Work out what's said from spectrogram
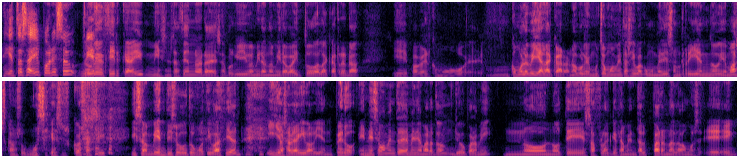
Y entonces ahí por eso... Tengo que decir que ahí mi sensación no era esa, porque yo iba mirando a Mirabai toda la carrera eh, para ver cómo, eh, cómo le veía la cara, ¿no? porque en muchos momentos iba como medio sonriendo y demás, con su música y sus cosas y, y, su ambiente y su automotivación, y yo sabía que iba bien. Pero en ese momento de media maratón, yo para mí no noté esa flaqueza mental para nada. Vamos, eh,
